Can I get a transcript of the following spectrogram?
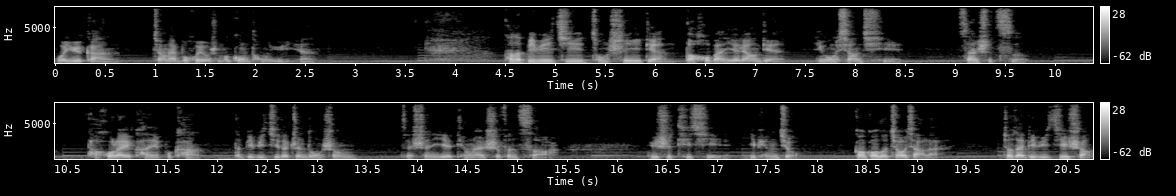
我预感将来不会有什么共同语言。”他的 BB 机从十一点到后半夜两点，一共响起三十次。他后来一看也不看，但 BB 机的震动声在深夜听来十分刺耳，于是提起一瓶酒，高高的浇下来，浇在 BB 机上，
